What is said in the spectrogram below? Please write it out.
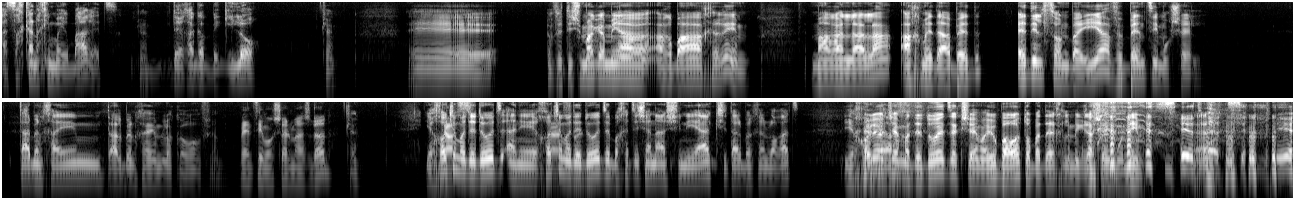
השחקן הכי מהיר בארץ. כן. דרך אגב, בגילו. אה, ותשמע גם מי הארבעה האחרים. מהרן לאללה, אחמד עבד, אדילסון באיה ובנצי מושל. טל בן חיים, טל בן חיים לא קרוב שם. בנצי מושל מאשדוד? יכול להיות טס. שמדדו את זה, אני יכול להיות טס, שמדדו את זה בחצי שנה השנייה, כשטל בן חיים לא רץ. יכול להיות שהם מדדו את זה כשהם היו באוטו בדרך למגרש האימונים. זה יותר סביר.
